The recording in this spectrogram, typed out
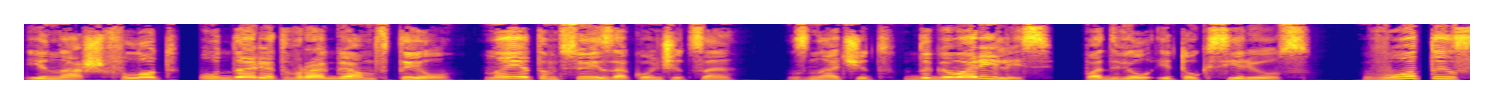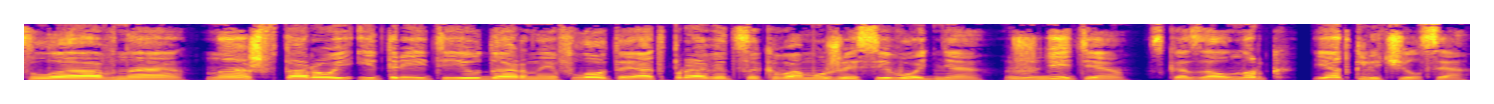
и наш флот ударят врагам в тыл. На этом все и закончится». «Значит, договорились», — подвел итог Сириус. «Вот и славно! Наш второй и третий ударные флоты отправятся к вам уже сегодня. Ждите», — сказал Норк и отключился.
